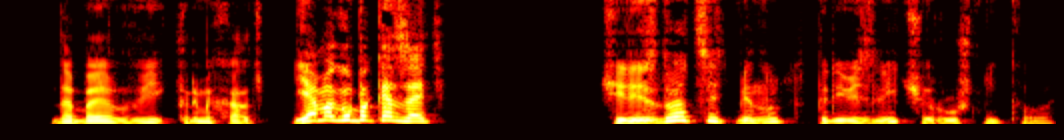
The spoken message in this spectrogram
— добавил Виктор Михайлович. — Я могу показать. Через двадцать минут привезли Чарушникова,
